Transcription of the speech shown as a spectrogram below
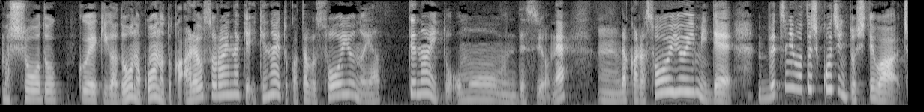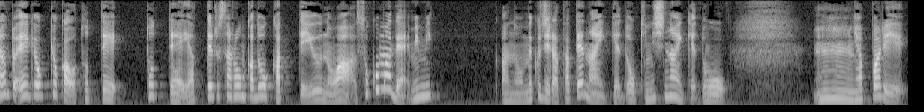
まあ、消毒液がどうのこうのとか、あれを揃えなきゃいけないとか、多分そういうのやってないと思うんですよね。うん、だからそういう意味で、別に私個人としては、ちゃんと営業許可を取って、取ってやってるサロンかどうかっていうのは、そこまで耳、あの、目くじら立てないけど、気にしないけど、うん、やっぱり、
